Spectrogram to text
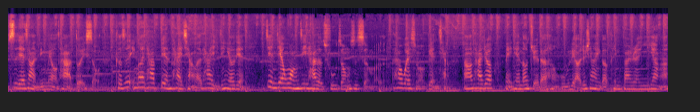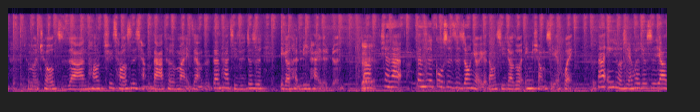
世界上已经没有他的对手。可是因为他变太强了，他已经有点渐渐忘记他的初衷是什么了。他为什么变强？然后他就每天都觉得很无聊，就像一个平凡人一样啊，什么求职啊，然后去超市抢大特卖这样子。但他其实就是一个很厉害的人。对。现在，但是故事之中有一个东西叫做英雄协会。那英雄协会就是要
